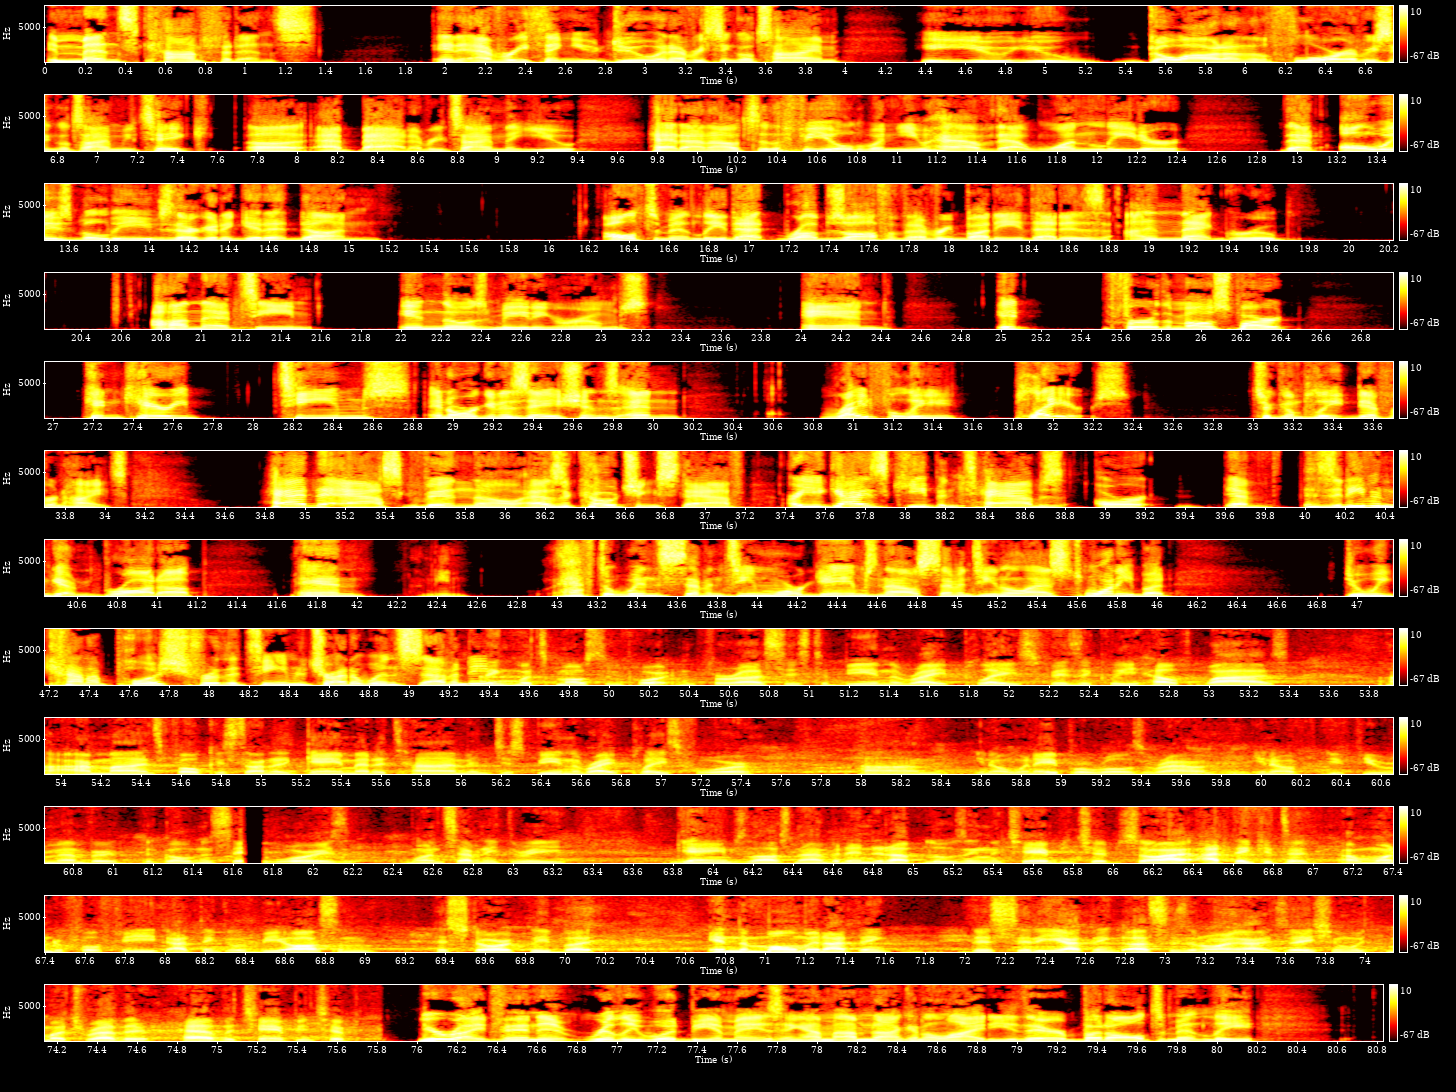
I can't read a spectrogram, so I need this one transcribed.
immense confidence in everything you do and every single time you you, go out onto the floor, every single time you take uh, at bat, every time that you head on out to the field. When you have that one leader that always believes they're going to get it done. Ultimately, that rubs off of everybody that is in that group, on that team, in those meeting rooms. And it, for the most part, can carry teams and organizations and rightfully players to complete different heights. Had to ask Vin though, as a coaching staff, are you guys keeping tabs, or have, has it even gotten brought up? Man, I mean, have to win 17 more games now, 17 in the last 20, but do we kind of push for the team to try to win 70? I think what's most important for us is to be in the right place physically, health wise. Uh, our minds focused on a game at a time and just be in the right place for, um, you know, when April rolls around. Mm-hmm. You know, if, if, you remember the Golden State Warriors 173, games, lost nine, but ended up losing the championship. So I, I think it's a, a wonderful feat. I think it would be awesome historically, but in the moment, I think this city, I think us as an organization would much rather have a championship. You're right, Vin. It really would be amazing. I'm, I'm not going to lie to you there. But ultimately,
